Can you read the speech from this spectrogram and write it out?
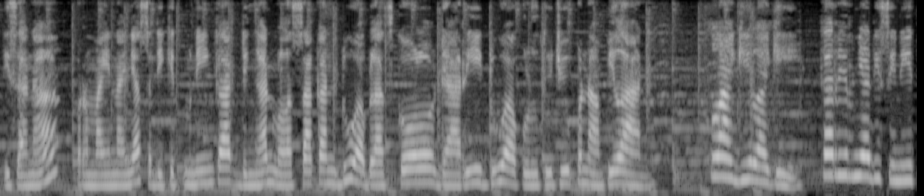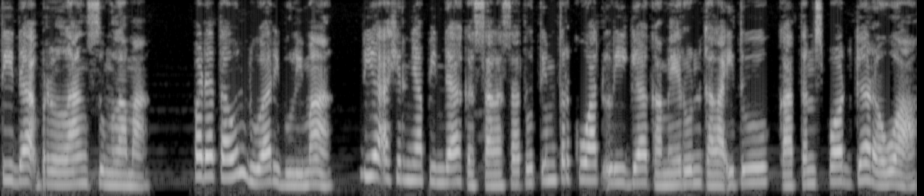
Di sana, permainannya sedikit meningkat dengan melesakkan 12 gol dari 27 penampilan. Lagi-lagi, karirnya di sini tidak berlangsung lama. Pada tahun 2005, dia akhirnya pindah ke salah satu tim terkuat Liga Kamerun kala itu, Cotton Sport Garawa.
